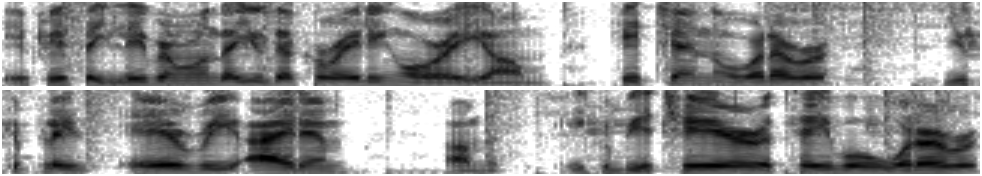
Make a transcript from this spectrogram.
If it's a living room that you're decorating or a um, kitchen or whatever you can place every item um, it could be a chair a table whatever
